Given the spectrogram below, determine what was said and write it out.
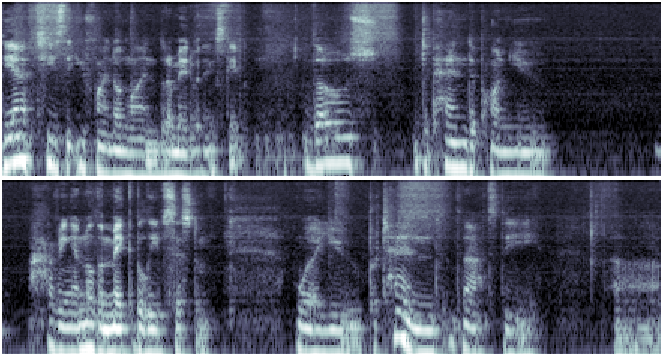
the NFTs that you find online that are made with Inkscape those depend upon you having another make-believe system where you pretend that the uh,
